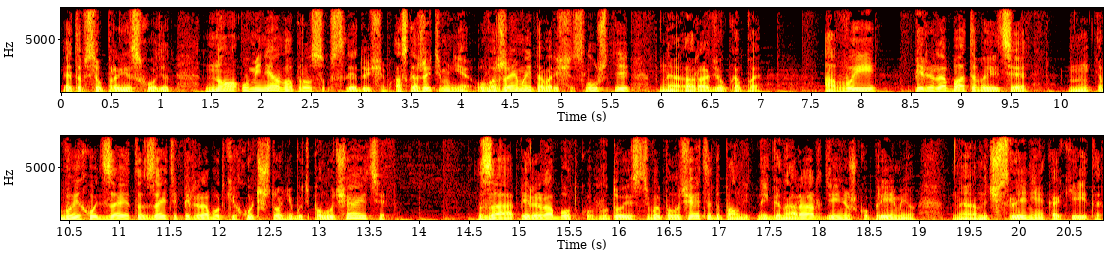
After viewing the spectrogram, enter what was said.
это все происходит. Но у меня вопрос в следующем. А скажите мне, уважаемые товарищи слушатели э, Радио КП, а вы перерабатываете вы хоть за это, за эти переработки хоть что-нибудь получаете? За переработку. Ну, то есть вы получаете дополнительный гонорар, денежку, премию, э, начисления какие-то?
